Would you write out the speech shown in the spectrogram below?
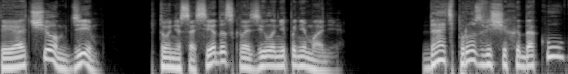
Ты о чем, Дим? Тоне соседа сквозило непонимание. Дать прозвище ходаку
